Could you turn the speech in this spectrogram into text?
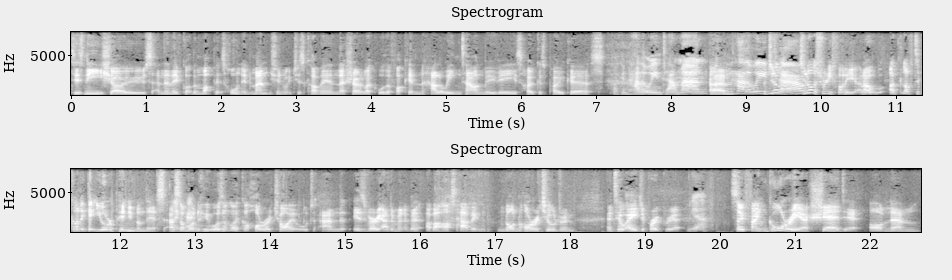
Disney shows, and then they've got the Muppets Haunted Mansion, which is coming. They're showing like all the fucking Halloween Town movies, Hocus Pocus. Fucking Halloween Town, man. Fucking Um, Halloween do, you know, Town. do you know what's really funny? And I, I'd love to kind of get your opinion on this as Okay. someone who wasn't like a horror child and is very adamant about, about us having non-horror children until age appropriate. yeah. So Fangoria shared it on um,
